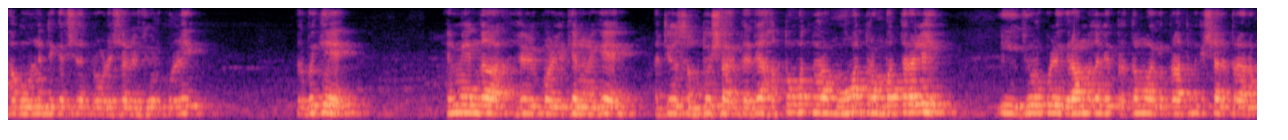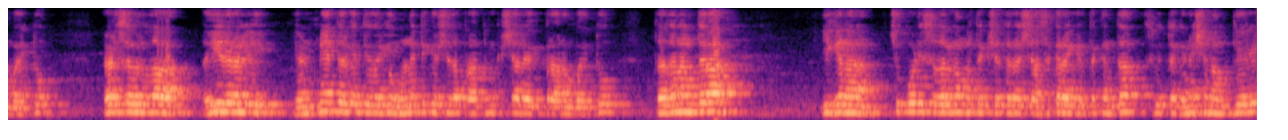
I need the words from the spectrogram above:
ಹಾಗೂ ಉನ್ನತೀಕರಿಸಿದ ಪ್ರೌಢಶಾಲೆ ಜೋಡ್ಕೊಳ್ಳಿ. ಅದ್ರ ಬಗ್ಗೆ ಹೆಮ್ಮೆಯಿಂದ ಹೇಳಿಕೊಳ್ಳಲಿಕ್ಕೆ ನನಗೆ ಅತೀವ ಸಂತೋಷ ಆಗ್ತಾಯಿದೆ. ಹತ್ತೊಂಬತ್ತು ನೂರ ಮೂವತ್ತೊಂಬತ್ತರಲ್ಲಿ ಈ ಜೋಡ್ಕೊಳ್ಳಿ ಗ್ರಾಮದಲ್ಲಿ ಪ್ರಥಮವಾಗಿ ಪ್ರಾಥಮಿಕ ಶಾಲೆ ಪ್ರಾರಂಭ ಆಯಿತು. ಎರಡು ಸಾವಿರದ ಐದರಲ್ಲಿ ಎಂಟನೇ ತರಗತಿಯವರೆಗೆ ಉನ್ನತೀಕರಿಸಿದ ಪ್ರಾಥಮಿಕ ಶಾಲೆಯಾಗಿ ಪ್ರಾರಂಭ ಆಯಿತು. ತದನಂತರ ಈಗಿನ ಚಿಕ್ಕೋಡಿ ಸದರ್ಗ ಮತಕ್ಷೇತ್ರದ ಶಾಸಕರಾಗಿರ್ತಕ್ಕಂಥ ಶ್ರೀಯುತ ಗಣೇಶನ ಹುಕ್ಕೇರಿ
